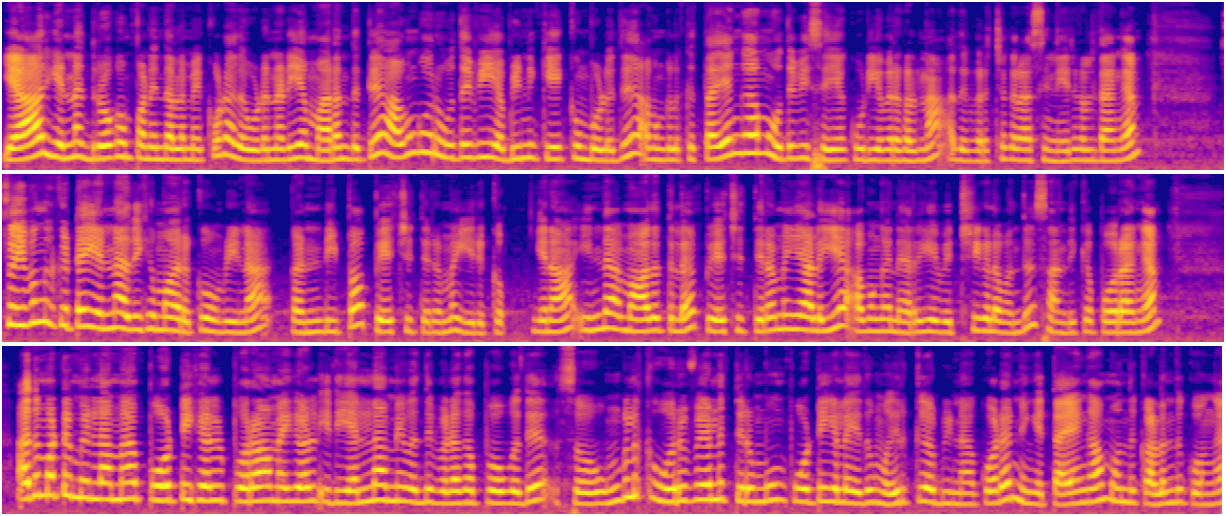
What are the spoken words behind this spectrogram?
யார் என்ன துரோகம் பண்ணியிருந்தாலுமே கூட அதை உடனடியாக மறந்துட்டு அவங்க ஒரு உதவி அப்படின்னு கேட்கும் பொழுது அவங்களுக்கு தயங்காமல் உதவி செய்யக்கூடியவர்கள்னால் அது விருச்சக ராசி நேர்கள் தாங்க ஸோ இவங்கக்கிட்ட என்ன அதிகமாக இருக்கும் அப்படின்னா கண்டிப்பாக பேச்சு திறமை இருக்கும். ஏன்னா இந்த மாதத்தில் பேச்சு திறமையாலேயே அவங்க நிறைய வெற்றிகளை வந்து சந்திக்க போகிறாங்க அது மட்டும் இல்லாமல் போட்டிகள் பொறாமைகள் இது எல்லாமே வந்து விலக போகுது. ஸோ உங்களுக்கு ஒருவேளை திரும்பவும் போட்டிகள் எதுவும் இருக்குது அப்படின்னா கூட நீங்கள் தயங்காமல் வந்து கலந்துக்கோங்க.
